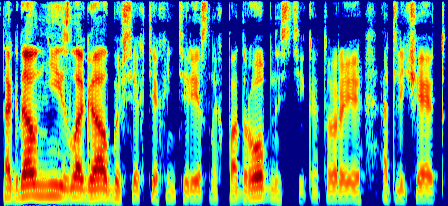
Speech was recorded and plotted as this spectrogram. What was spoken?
Тогда он не излагал бы всех тех интересных подробностей, которые отличают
